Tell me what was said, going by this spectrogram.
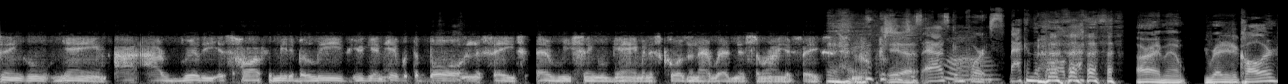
single game. I, I really, it's hard for me to believe you're getting hit with the ball in the face every single game, and it's causing that redness around your face. You know? She's just asking for it, smacking the ball back. All right, man. You ready to call her?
